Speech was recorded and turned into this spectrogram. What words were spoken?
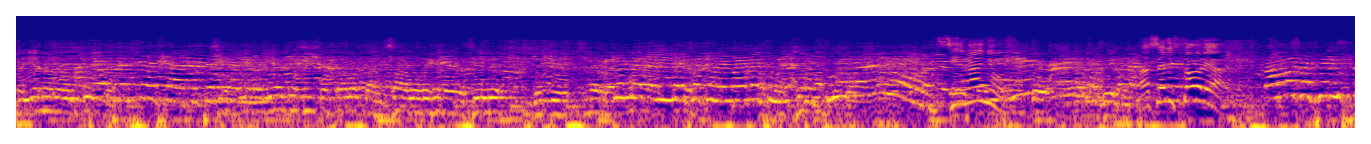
Me llena de orgullo. Si ayer yo me encontraba cansado, déjenme decirle, de que me recuerda a personas 100 años. Hacer historia. Vamos a hacer historia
